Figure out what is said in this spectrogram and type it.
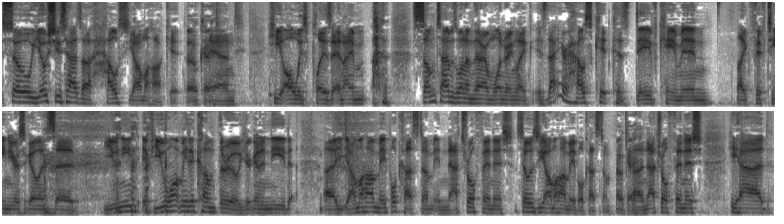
so Yoshi's has a house Yamaha kit. Okay. and he always plays it. And I'm sometimes when I'm there, I'm wondering like, is that your house kit? Because Dave came in like 15 years ago and said, "You need if you want me to come through, you're going to need a Yamaha Maple Custom in natural finish." So it was a Yamaha Maple Custom. Okay. uh, natural finish. He had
